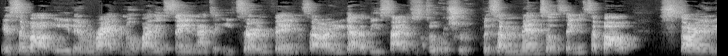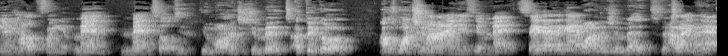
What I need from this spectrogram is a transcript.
It's about eating right. Nobody's saying not to eat certain things or you got to be size two. But it's a mental thing. It's about starting your health from your men mental. Yeah, your mind is your meds. I think uh, I was watching. Mine uh, is your med. Say that Your again. mind is your meds. That's I like meds. that.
